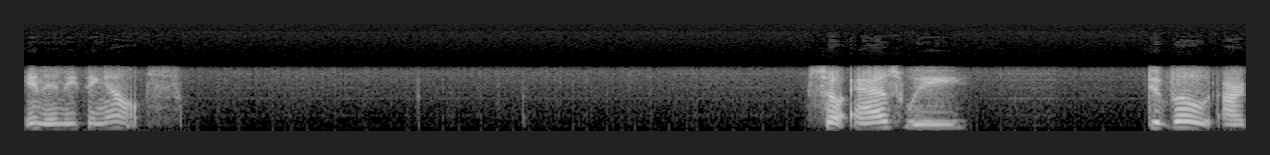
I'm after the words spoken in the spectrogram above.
in anything else. So as we devote our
